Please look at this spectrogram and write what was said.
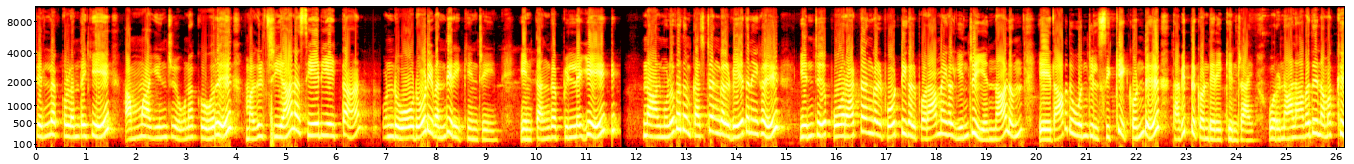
செல்ல குழந்தையே அம்மா இன்று உனக்கு ஒரு மகிழ்ச்சியான செய்தியைத்தான் கொண்டு ஓடோடி வந்திருக்கின்றேன். என் தங்க பிள்ளையே நாள் முழுவதும் கஷ்டங்கள் வேதனைகள் என்று போராட்டங்கள் போட்டிகள் பொறாமைகள் என்று என்னாலும் ஏதாவது ஒன்றில் சிக்கி கொண்டு தவித்து கொண்டிருக்கின்றாய். ஒரு நாளாவது நமக்கு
